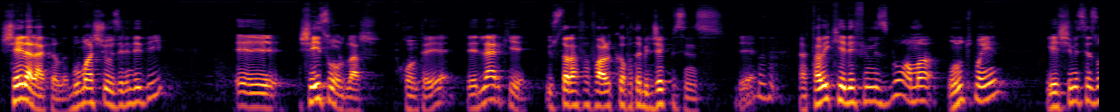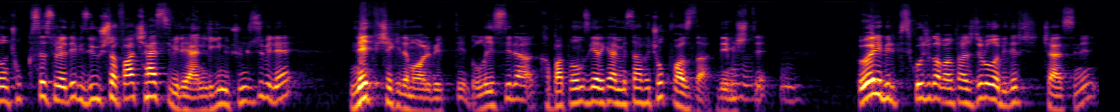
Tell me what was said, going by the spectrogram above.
şeyle alakalı. Bu maçla özelinde değil e, şeyi sordular Conte'ye. Dediler ki üst tarafta farkı kapatabilecek misiniz diye. Ya tabii ki hedefimiz bu ama unutmayın geçtiğimiz sezon çok kısa sürede bizi 3 defa Chelsea bile yani ligin üçüncüsü bile net bir şekilde mağlup etti. Dolayısıyla kapatmamız gereken mesafe çok fazla demişti. Öyle bir psikolojik avantajları olabilir Chelsea'nin.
